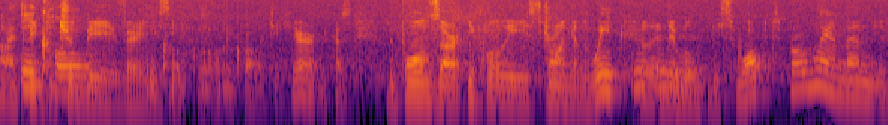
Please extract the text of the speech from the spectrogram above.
I think it should be very easy equal. equal equality here because the pawns are equally strong and weak. uh, They will be swapped probably, and then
